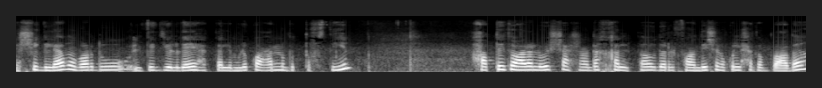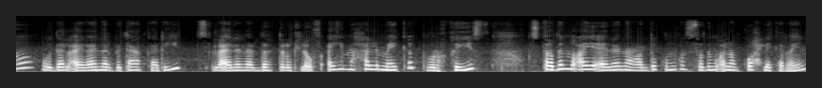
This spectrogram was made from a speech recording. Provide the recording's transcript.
SHEGLAM وبرده الفيديو اللي جاي هتكلم لكم عنه بالتفصيل. حطيته على الوش عشان أدخل ال powder ال foundation وكل حاجة في بعضها. وده الايلاينر بتاع كاريت الايلاينر ده تقدروا تلاقوه في أي محل ميك اب ورخيص. تستخدموا أي ايلاينر عندكم. ممكن تستخدموا قلم كحل كمان.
